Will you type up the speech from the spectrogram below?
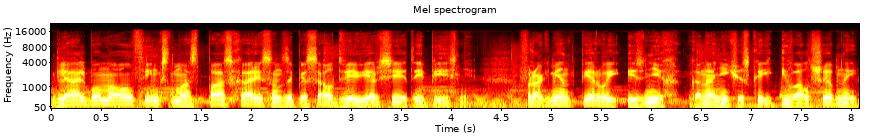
Для альбома All Things Must Pass Харрисон записал две версии этой песни. Фрагмент первой из них, канонической и волшебной,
